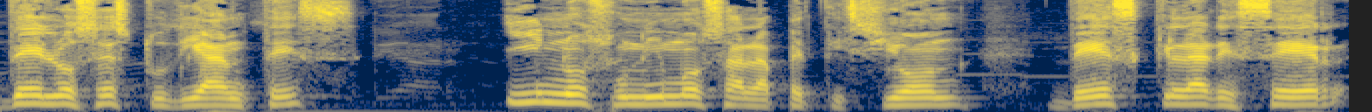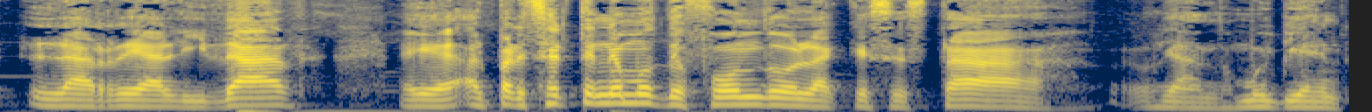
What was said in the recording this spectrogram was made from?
de los estudiantes y nos unimos a la petición de esclarecer la realidad. Eh, al parecer tenemos de fondo la que se está muy bien.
